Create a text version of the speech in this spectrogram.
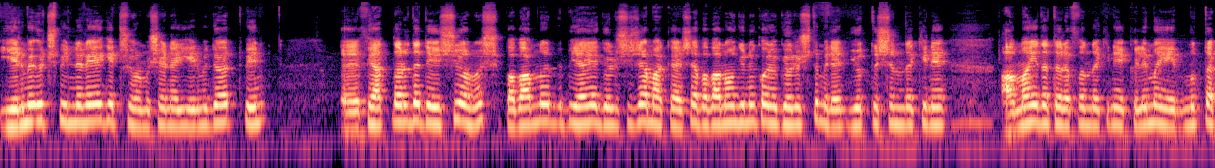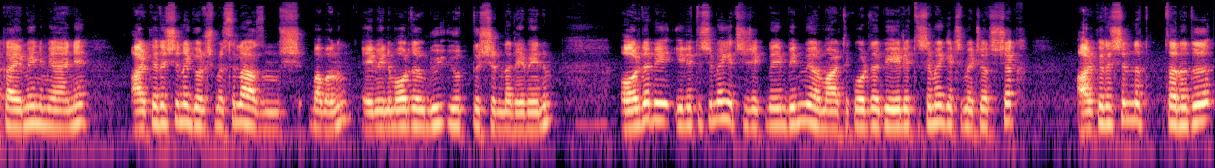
23 bin liraya geçiyormuş yani 24 bin E, fiyatları da değişiyormuş. Babamla bir aya görüşeceğim arkadaşlar. Babam 10 günün konu görüştüm bile. Yurt dışındakini Almanya'da tarafındakini klimayı mutlaka eminim yani arkadaşına görüşmesi lazımmış babanın. Eminim orada yurt dışında da eminim. Orada bir iletişime geçecek. Ben bilmiyorum artık. Orada bir iletişime geçmeye çalışacak. Arkadaşının da tanıdığı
